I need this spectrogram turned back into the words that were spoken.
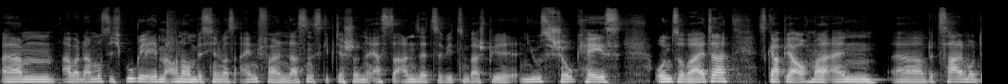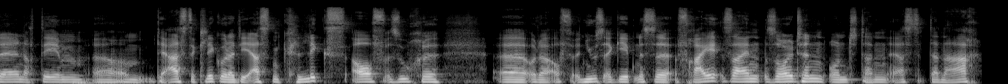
Ähm, aber da muss sich Google eben auch noch ein bisschen was einfallen lassen. Es gibt ja schon erste Ansätze wie zum Beispiel News Showcase und so weiter. Es gab ja auch mal ein äh, Bezahlmodell, nachdem ähm, der erste Klick oder die ersten Klicks auf Suche äh, oder auf News-Ergebnisse frei sein sollten und dann erst danach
